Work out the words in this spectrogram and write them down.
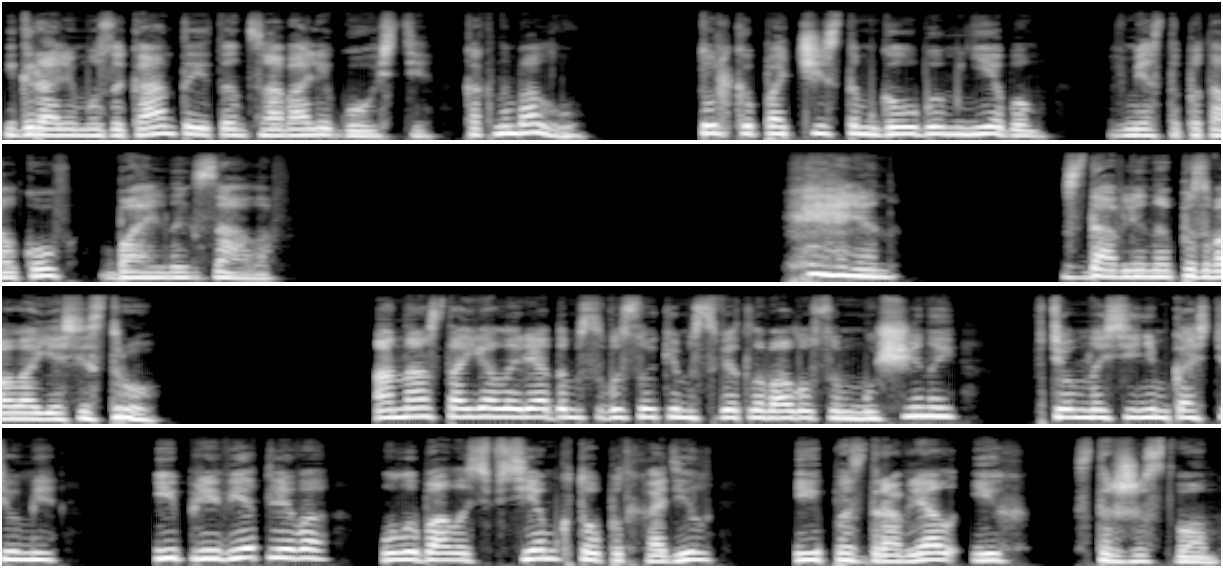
играли музыканты и танцевали гости, как на балу, только под чистым голубым небом вместо потолков бальных залов. «Хелен!» Сдавленно позвала я сестру. Она стояла рядом с высоким светловолосым мужчиной в темно-синем костюме и приветливо улыбалась всем, кто подходил и поздравлял их с торжеством.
